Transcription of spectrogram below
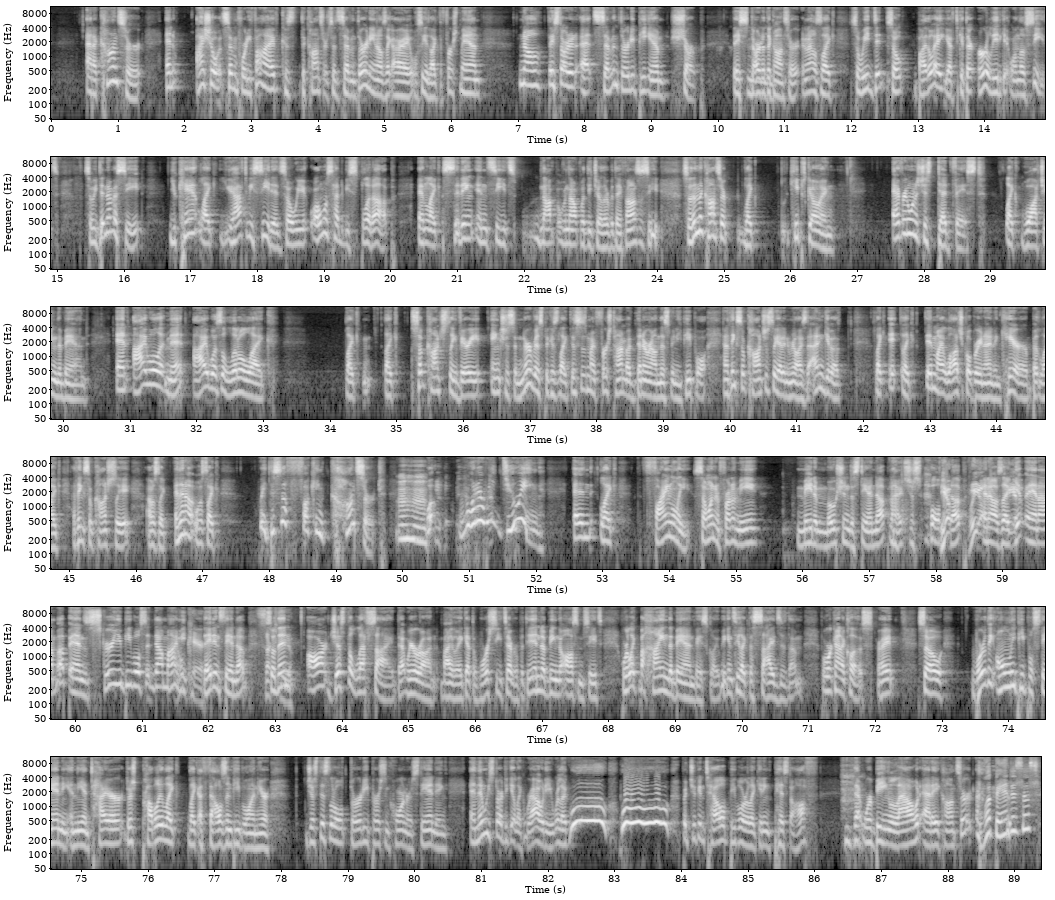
at a concert, and I show up at seven forty-five because the concert said seven thirty, and I was like, all right, we'll see like the first band. No, they started at seven thirty p.m. sharp. They started the mm. concert, and I was like, so we didn't." So by the way, you have to get there early to get one of those seats. So we didn't have a seat. You can't like you have to be seated. So we almost had to be split up and like sitting in seats, not not with each other, but they found us a seat. So then the concert like keeps going everyone is just dead faced, like watching the band. And I will admit, I was a little like, like, like subconsciously very anxious and nervous because like this is my first time I've been around this many people, and I think subconsciously I didn't realize that I didn't give a like it like in my logical brain I didn't care, but like I think subconsciously I was like, and then I was like, wait, this is a fucking concert. Mm-hmm. What what are we doing? And like finally, someone in front of me made a motion to stand up, and I just bolted Yep, up, and I was like, "Yep," and I'm up, and screw you, people sitting down behind me. care. They didn't stand up. Sucks so then our just the left side that we were on, by the way, got the worst seats ever, but they ended up being the awesome seats. We're like behind the band, basically. We can see like the sides of them, but we're kind of close, right? So we're the only people standing in the entire. There's probably like like a thousand people in here. Just this little 30 person corner standing. And then we start to get like rowdy. We're like, woo, woo. But you can tell people are like getting pissed off that we're being loud at a concert. what band is this?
